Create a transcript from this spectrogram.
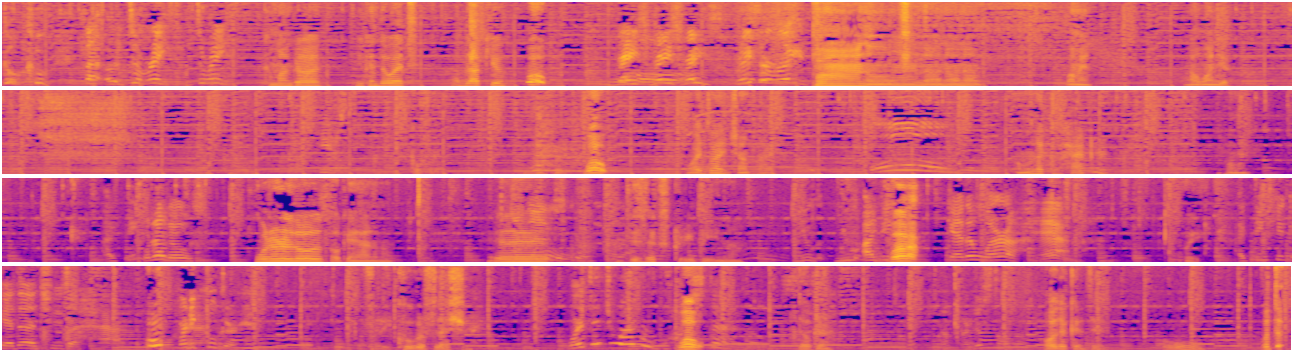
Go, go. It's a, it's a race. It's a race. Come on, girl. You can do it. I'll block you. Whoa! Race, race, race. Race or race. No, no, no, no. Come on. I won you. You just stay. Go for it. Go for it. Whoa! Why do I jump high? Oh. I'm like a hacker. Come on. I think. What are those? What are those? Okay, I don't know. Yeah, Ooh. this looks creepy, you know. You, you, I think What? you gotta You gotta choose a hat. Oh. Freddy Krueger. Freddy Cougar Flasher. Where did you ever watch Whoa. that? Okay. I just saw them. Oh, look at it. Oh. What the?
